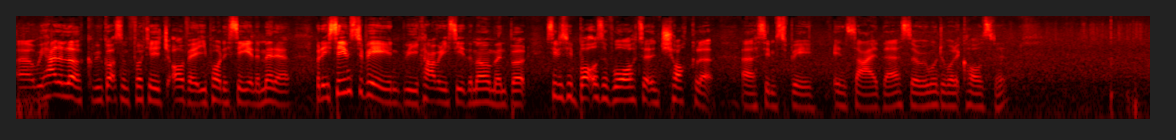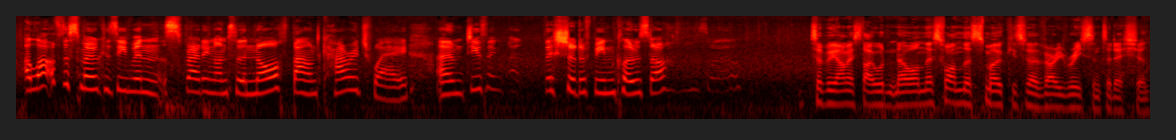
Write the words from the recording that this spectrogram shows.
Uh, we had a look. We've got some footage of it. You probably see it in a minute. But it seems to be, and you can't really see it at the moment, but it seems to be bottles of water and chocolate uh, seems to be inside there. So we wonder what it caused it. A lot of the smoke is even spreading onto the northbound carriageway. Um, do you think that this should have been closed off as well? To be honest, I wouldn't know on this one. The smoke is a very recent addition.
